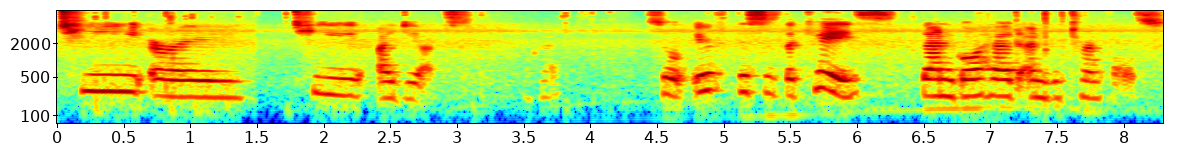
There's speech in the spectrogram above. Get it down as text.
T array TIDX. Okay. So if this is the case, then go ahead and return false.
